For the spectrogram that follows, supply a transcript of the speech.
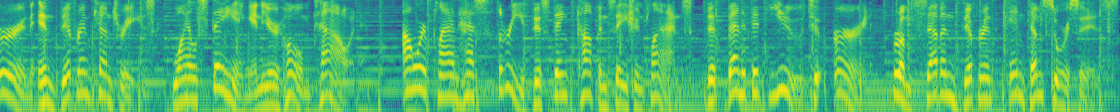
earn in different countries while staying in your hometown. Our plan has three distinct compensation plans that benefit you to earn from seven different income sources.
